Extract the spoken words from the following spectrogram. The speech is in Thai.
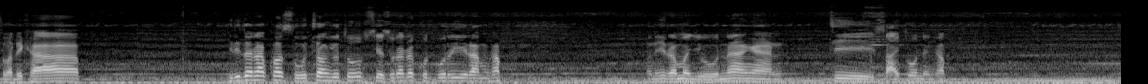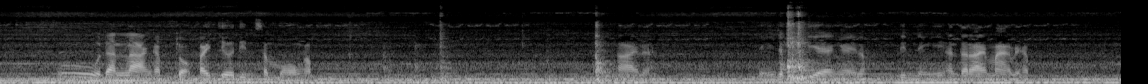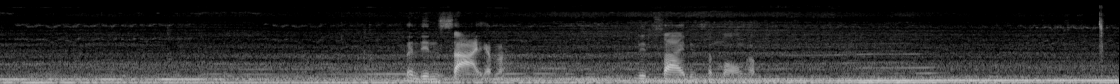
สวัสดีครับยินดีต้อนรับเข้าสู่ช่อง YouTube เสียสุรัตน์ขุดบุรีรัมครับ วันนี้เรามาอยู่หน้างานที่สายโทนหนึ่งครับ โอ้ด้านล่างครับเจาะไปเจอดินสมองครับตายแล้วอย่างนี้จะเคลียร์ยังไงเนาะดินอย่างนี้อันตรายมากเลยครับเป็นดินทรายครับเนาะ ดินทรายดินสมองครับ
